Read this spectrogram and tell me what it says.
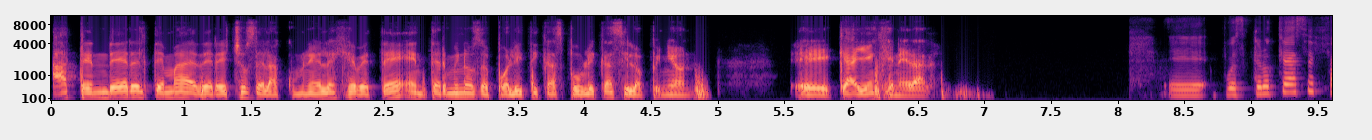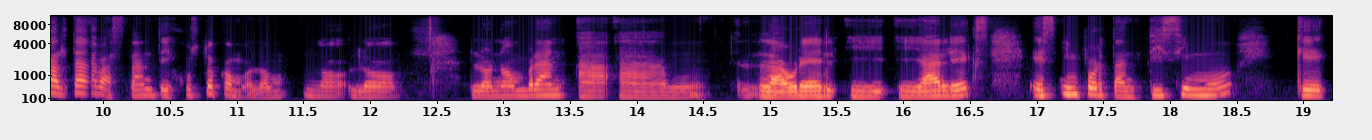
atender el tema de derechos de la comunidad LGBT en términos de políticas públicas y la opinión eh, que hay en general? Eh, pues creo que hace falta bastante y justo como lo, lo, nombran a, um, Laurel y, y, Alex, es importantísimo que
